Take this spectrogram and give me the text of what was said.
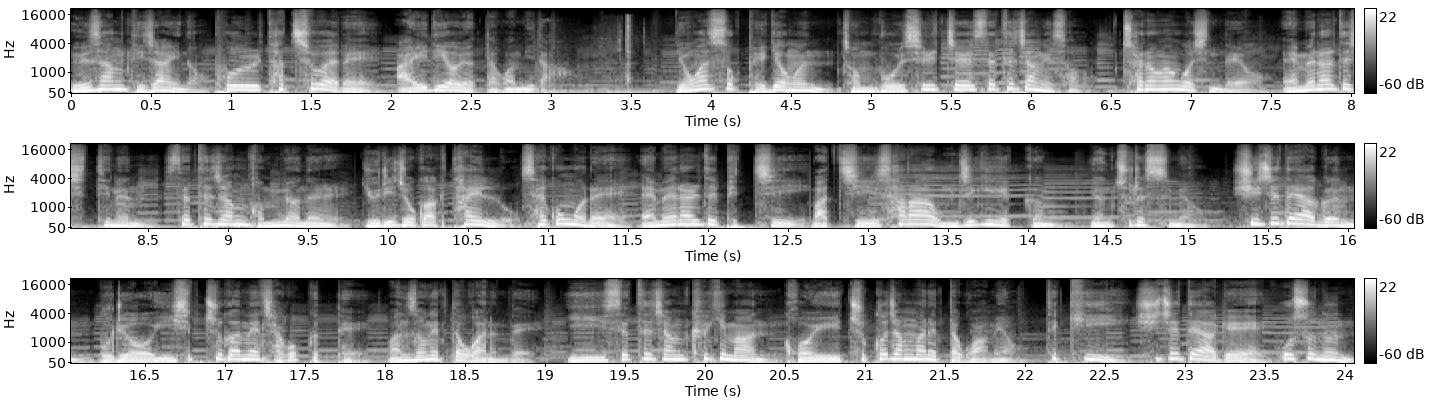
의상 디자이너 폴 타츠웰의 아이디어였다고 합니다. 영화 속 배경은 전부 실제 세트장에서 촬영한 것인데요. 에메랄드 시티는 세트장 겉면을 유리 조각 타일로 세공을 해 에메랄드 빛이 마치 살아 움직이게끔 연출했으며 쉬즈 대학은 무려 20주간의 작업 끝에 완성했다고 하는데 이 세트장 크기만 거의 축구장만 했다고 하며 특히 쉬즈 대학의 호수는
